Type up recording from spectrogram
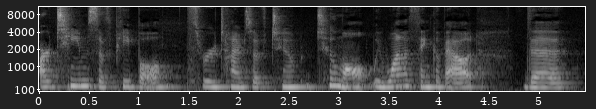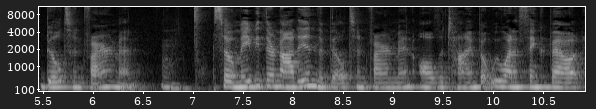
our teams of people through times of tumult, we want to think about the built environment. Mm. So maybe they're not in the built environment all the time, but we want to think about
